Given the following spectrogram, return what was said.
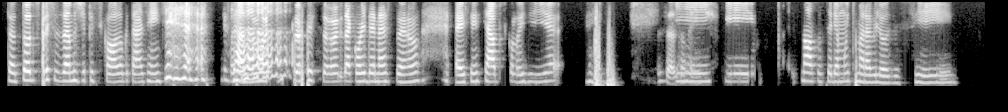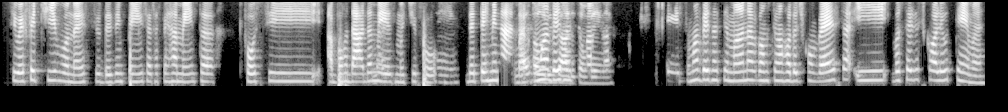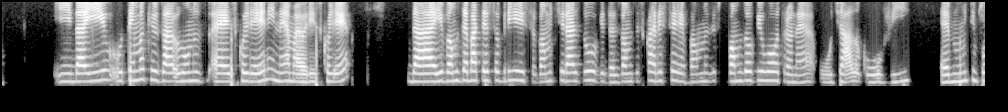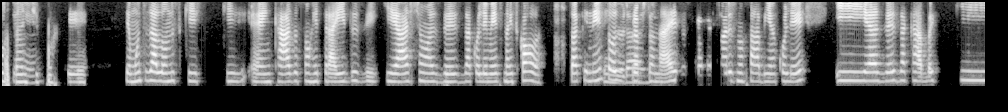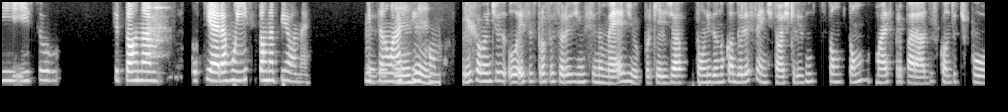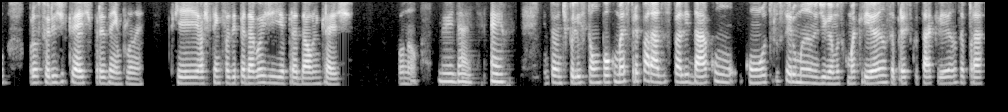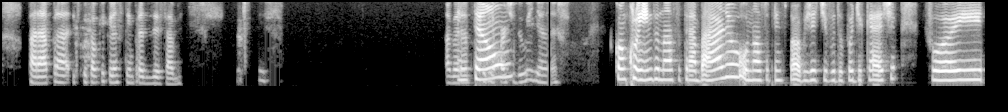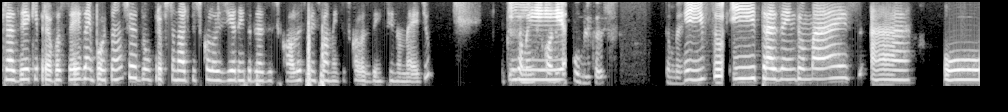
Então, todos precisamos de psicólogo, tá, gente? Os alunos, professores, a coordenação, é essencial a psicologia. Exatamente. E, e, nossa, seria muito maravilhoso se, se o efetivo, né, se o desempenho, se essa ferramenta fosse abordada Mais, mesmo, tipo, sim. determinada. Mais uma vez na semana, também, né? Isso, uma vez na semana vamos ter uma roda de conversa e vocês escolhem o tema. E daí o tema que os alunos é, escolherem, né, a maioria escolher, daí vamos debater sobre isso, vamos tirar as dúvidas, vamos esclarecer, vamos, vamos ouvir o outro, né? O diálogo, ouvir é muito importante, Sim. porque tem muitos alunos que, que é, em casa são retraídos e que acham, às vezes, acolhimento na escola. Só que nem Sim, todos verdade. os profissionais, os professores não sabem acolher, e às vezes acaba que isso se torna o que era ruim se torna pior, né? Então, Exatamente. assim uhum. como principalmente esses professores de ensino médio, porque eles já estão lidando com adolescente, então acho que eles não estão tão mais preparados quanto tipo professores de creche, por exemplo, né? Porque acho que tem que fazer pedagogia para dar aula em creche, ou não? Verdade, é. Então, tipo, eles estão um pouco mais preparados para lidar com, com outro ser humano, digamos, com uma criança, para escutar a criança, para parar para escutar o que a criança tem para dizer, sabe? Isso. Agora então, seria a parte do William, né? Concluindo o nosso trabalho, o nosso principal objetivo do podcast foi trazer aqui para vocês a importância do profissional de psicologia dentro das escolas, principalmente escolas do ensino médio Principalmente e... escolas públicas também. Isso, e trazendo mais a, o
